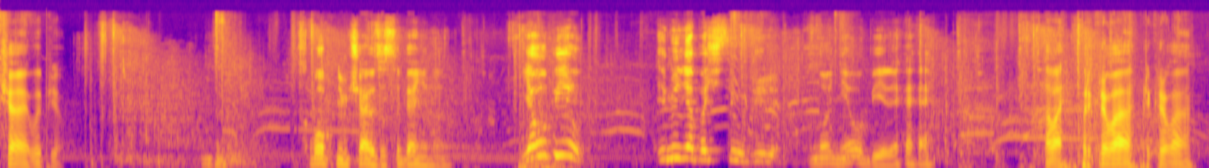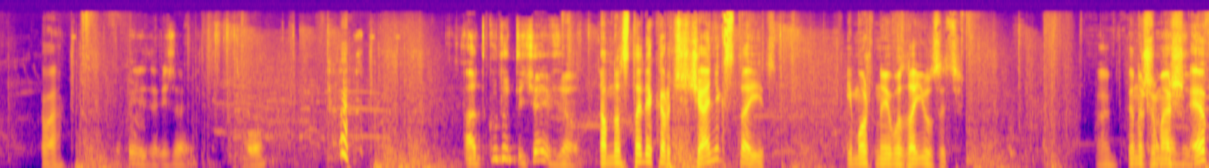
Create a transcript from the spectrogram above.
чая выпью. Хлопнем чаю за Собянина. Я убил! И меня почти убили. Но не убили. Давай, прикрываю, прикрываю. прикрываю. О. Откуда ты чай взял? Там на столе, короче, чайник стоит. И можно его заюзать. А, Ты нажимаешь покажи. F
